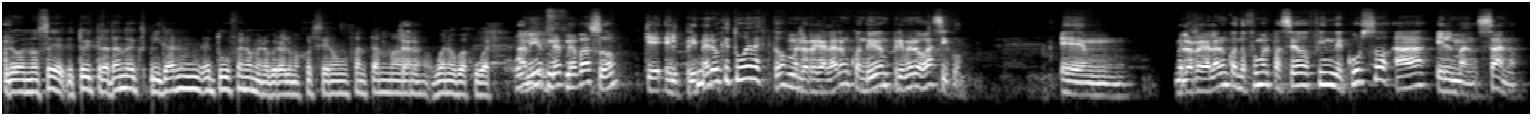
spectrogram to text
pero no sé, estoy tratando de explicar tu fenómeno, pero a lo mejor será un fantasma Claro. bueno para jugar. A mí me, me pasó que el primero que tuve de estos me lo regalaron cuando iba en primero básico. Em, me lo regalaron cuando fuimos al paseo fin de curso a El Manzano.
